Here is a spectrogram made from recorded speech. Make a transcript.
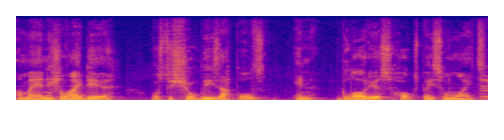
and my initial idea was to shoot these apples in glorious Hawke's Bay sunlight.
